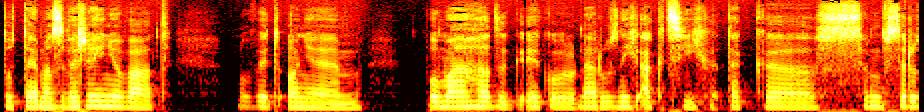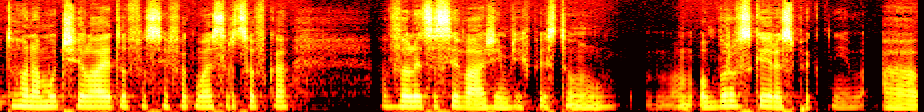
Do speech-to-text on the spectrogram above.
to téma zveřejňovat, mluvit o něm, pomáhat jako na různých akcích, tak uh, jsem se do toho namočila, je to vlastně fakt moje srdcovka. Velice si vážím těch pěstounů mám obrovský respekt ním a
